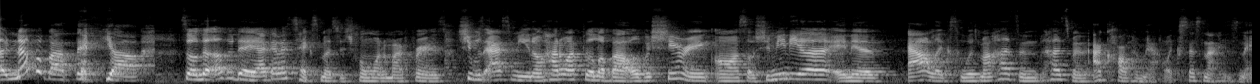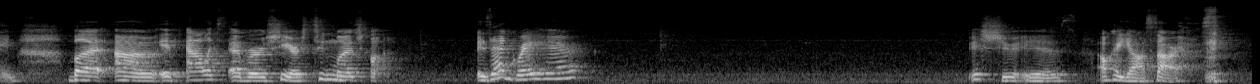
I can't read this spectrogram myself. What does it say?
enough about that, y'all. So the other day, I got a text message from one of my friends. She was asking me, you know, how do I feel about oversharing on social media and if Alex, who is my husband, husband, I call him Alex, that's not his name. But um, if Alex ever shares too much, uh, is that gray hair? It sure is. Okay, y'all, sorry.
